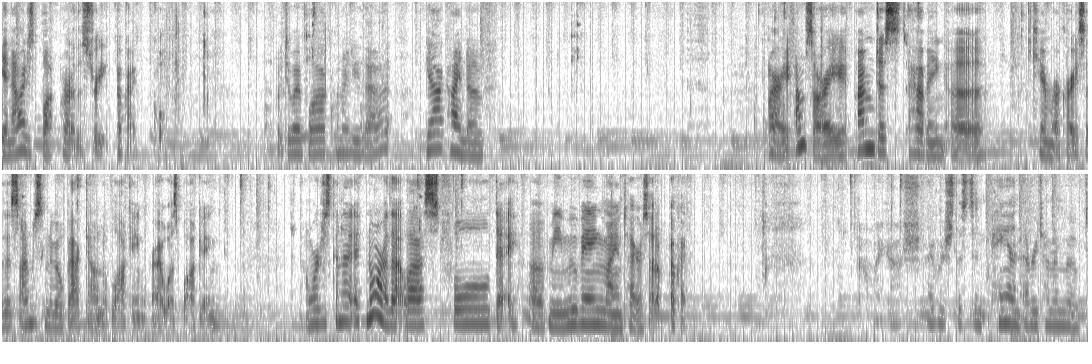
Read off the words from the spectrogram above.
Yeah, now I just block part of the street. Okay, cool. But do I block when I do that? Yeah, kind of. Alright, I'm sorry. I'm just having a camera crisis. I'm just gonna go back down to blocking where I was blocking. And we're just gonna ignore that last full day of me moving my entire setup. Okay. Oh my gosh, I wish this didn't pan every time I moved.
